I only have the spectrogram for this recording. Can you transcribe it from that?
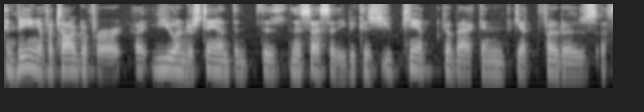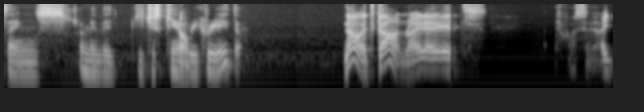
and being a photographer, uh, you understand the, the, necessity because you can't go back and get photos of things. I mean, they, you just can't recreate them. No, it's gone, right? It's I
